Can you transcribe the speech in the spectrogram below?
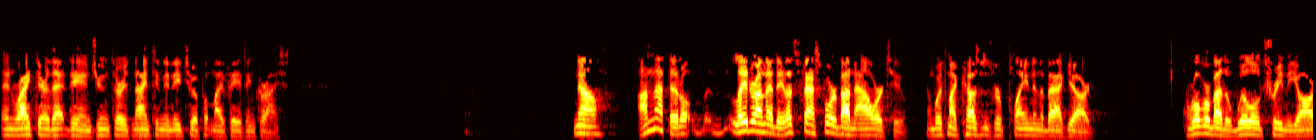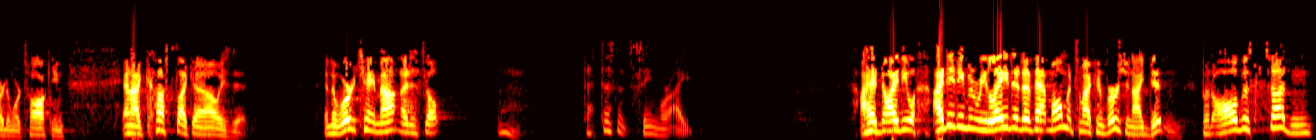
And right there that day, on June 30th, 1982, I put my faith in Christ. Now, I'm not that old. Later on that day, let's fast forward about an hour or two. And with my cousins, we're playing in the backyard. We're over by the willow tree in the yard, and we're talking. And I cussed like I always did. And the word came out, and I just felt, mm, that doesn't seem right. I had no idea. I didn't even relate it at that moment to my conversion. I didn't. But all of a sudden,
